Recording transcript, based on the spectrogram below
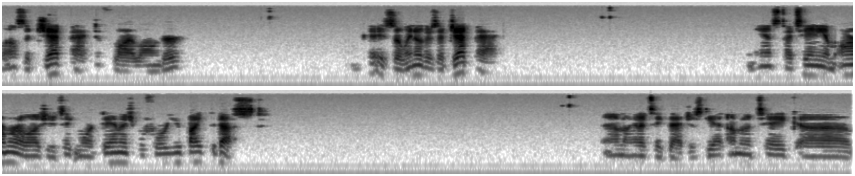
Allows the jetpack to fly longer. Okay, so we know there's a jetpack. Enhanced titanium armor allows you to take more damage before you bite the dust. I'm not going to take that just yet. I'm going to take, uh,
